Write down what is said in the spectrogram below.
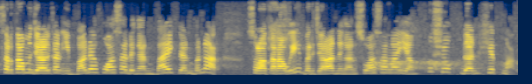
serta menjalankan ibadah puasa dengan baik dan benar. Sholat tarawih berjalan dengan suasana yang khusyuk dan hikmat.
